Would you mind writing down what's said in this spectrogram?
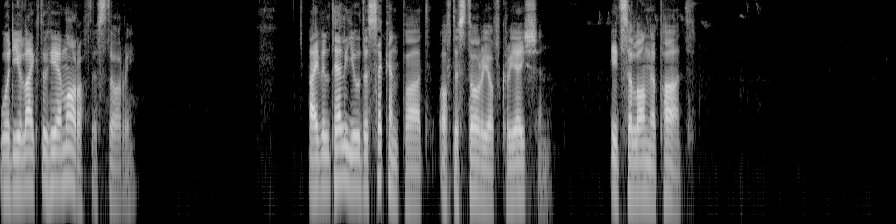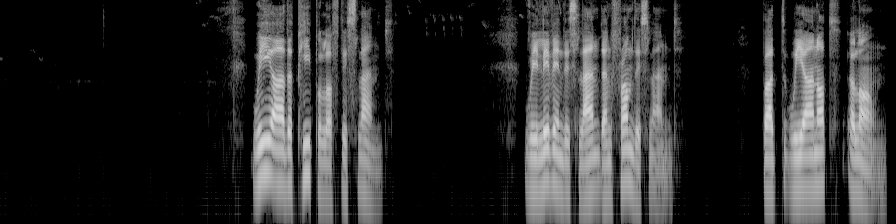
Would you like to hear more of the story? I will tell you the second part of the story of creation. It's a longer part. We are the people of this land. We live in this land and from this land. But we are not alone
